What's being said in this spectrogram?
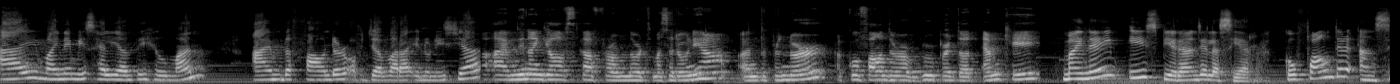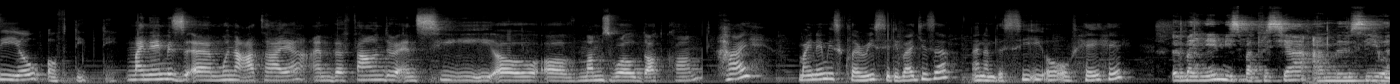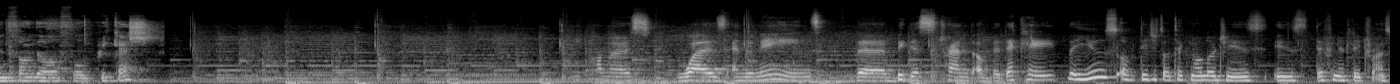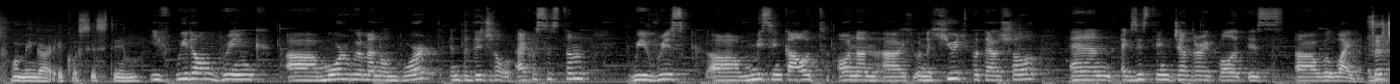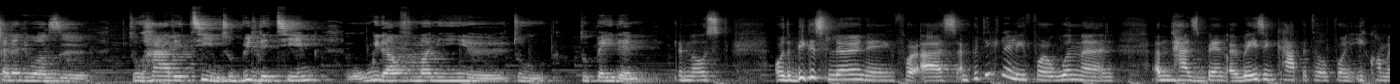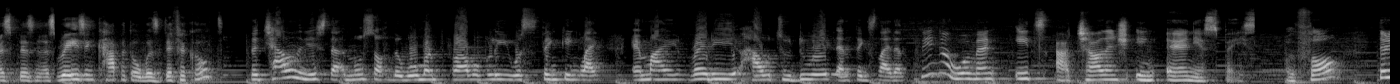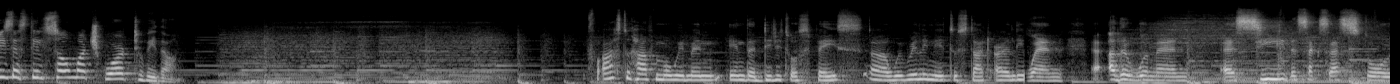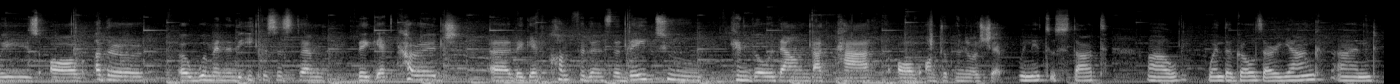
Hi, my name is Helianti Hilman. I'm the founder of Javara Indonesia. I'm Nina Angelovska from North Macedonia, entrepreneur, a co-founder of Grouper.mk. My name is Pierangela Sierra, co-founder and CEO of Tipti. My name is uh, Mona Ataya. I'm the founder and CEO of mumzworld.com. Hi, my name is Clarisse Iribagiza, and I'm the CEO of HeHe. Uh, my name is Patricia. I'm the CEO and founder of uh, QuickCash. E-commerce was and remains the biggest trend of the decade. The use of digital technologies is definitely transforming our ecosystem. If we don't bring uh, more women on board in the digital ecosystem, we risk uh, missing out on, an, uh, on a huge potential and existing gender equalities uh, will widen. The first challenge was uh, to have a team, to build a team without money uh, to, to pay them. The most or the biggest learning for us, and particularly for women, um, has been raising capital for an e-commerce business. Raising capital was difficult. The challenge is that most of the women probably was thinking like, am I ready, how to do it, and things like that. Being a woman, it's a challenge in any space, although there is still so much work to be done. For us to have more women in the digital space, uh, we really need to start early. When uh, other women uh, see the success stories of other uh, women in the ecosystem, they get courage, uh, they get confidence that they too can go down that path of entrepreneurship. We need to start uh, when the girls are young and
